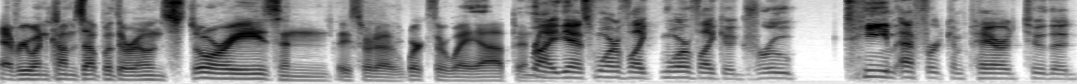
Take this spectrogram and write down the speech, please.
Everyone comes up with their own stories and they sort of work their way up. And Right. Yeah. It's more of like more of like a group team effort compared to the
